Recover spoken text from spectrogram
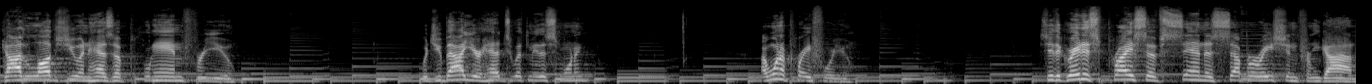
God loves you and has a plan for you. Would you bow your heads with me this morning? I want to pray for you. See, the greatest price of sin is separation from God.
